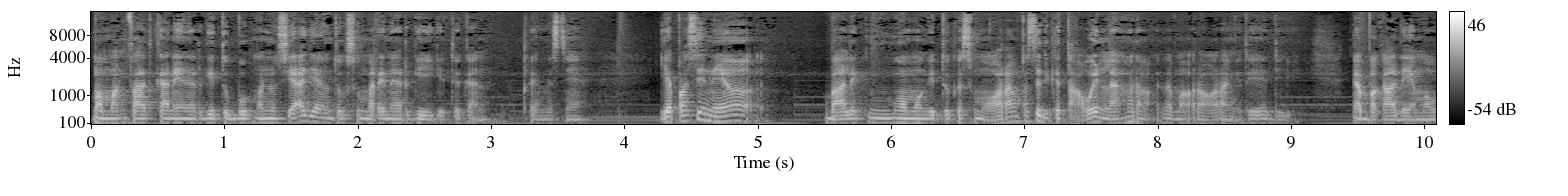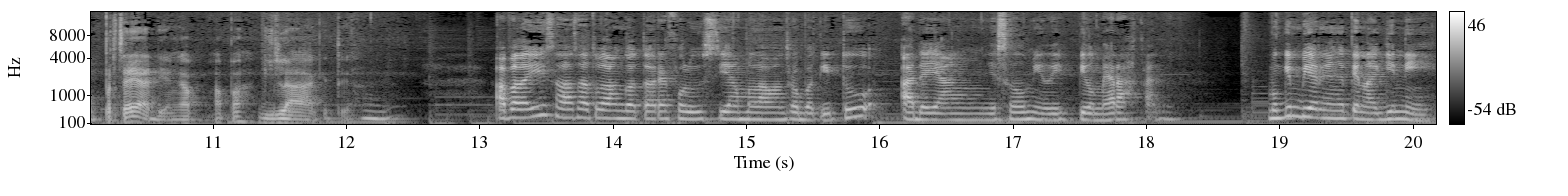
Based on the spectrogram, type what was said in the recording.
memanfaatkan energi tubuh manusia aja untuk sumber energi gitu kan premisnya ya pasti Neo balik ngomong gitu ke semua orang pasti diketahuin lah sama orang-orang gitu ya di nggak bakal yang mau percaya dia nggak apa gila gitu hmm. Apalagi salah satu anggota revolusi yang melawan robot itu ada yang nyesel milih pil merah kan Mungkin biar ngingetin lagi nih,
